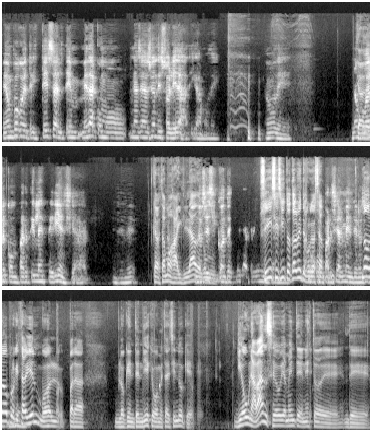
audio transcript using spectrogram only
da un poco de tristeza el tema, me da como una sensación de soledad, digamos, de no, de, no poder compartir la experiencia, ¿entendés? Claro, estamos aislados. No sé si contesté la pregunta. Sí, sí, sí, totalmente. Porque, o, parcialmente. No, no, porque está bien. para lo que entendí es que vos me estás diciendo que dio un avance, obviamente, en esto de de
